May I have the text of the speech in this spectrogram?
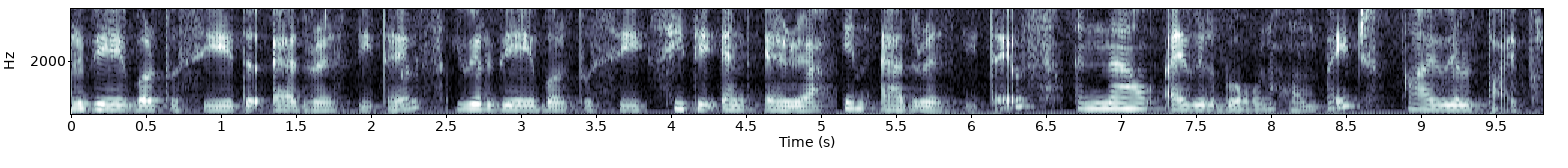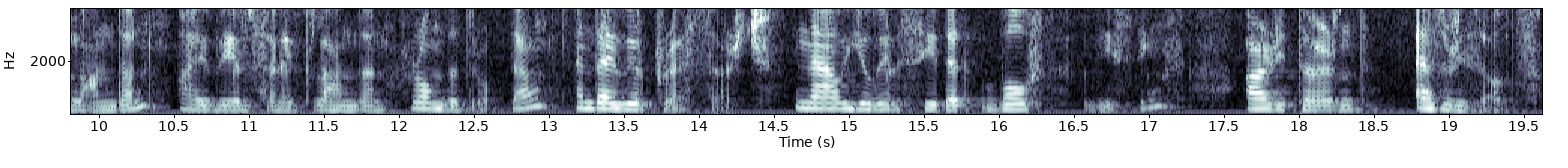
will be able to see the address details. You will be able to see city and area in address details. And now I will go on homepage. I will type London. I will select London from the drop down and I will press search. Now you will see that both listings are returned as results.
